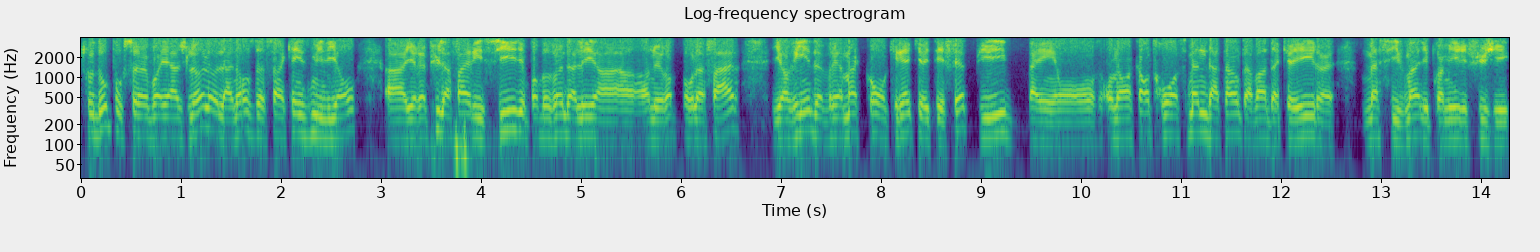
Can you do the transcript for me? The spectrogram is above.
Trudeau pour ce voyage-là, -là, l'annonce de 115 millions. Euh, il aurait pu la faire ici. Il n'y a pas besoin d'aller en, Europe pour le faire. Il n'y a rien de vraiment concret qui a été fait. Puis, ben, on, on a encore trois semaines d'attente avant d'accueillir euh, massivement les premiers réfugiés.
